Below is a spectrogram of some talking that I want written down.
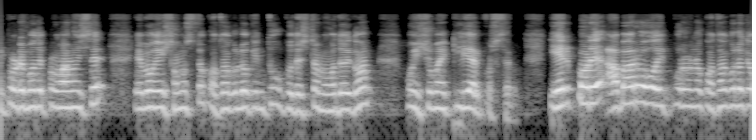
রিপোর্টের মধ্যে প্রমাণ হয়েছে এবং এই সমস্ত কথাগুলো কিন্তু উপদেষ্টা মহোদয়গণ ওই সময় ক্লিয়ার করছেন। এরপরে আবারও ওই পুরনো কথাগুলোকে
